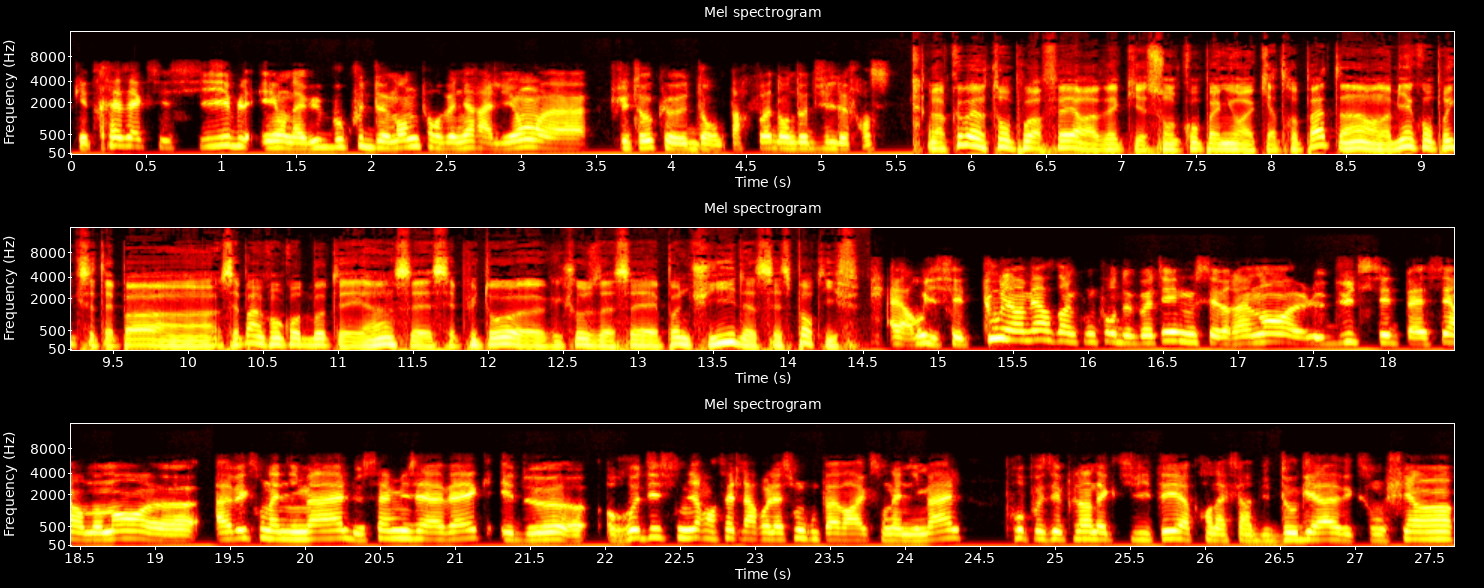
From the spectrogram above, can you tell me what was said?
qui est très accessible et on a vu beaucoup de demandes pour venir à Lyon euh, plutôt que dans parfois dans d'autres villes de France. Alors que va-t-on pouvoir faire avec son compagnon à quatre pattes hein? On a bien compris que c'était pas c'est pas un concours de beauté, hein c'est plutôt quelque chose d'assez punchy, d'assez sportif. Alors oui, c'est tout l'inverse d'un concours de beauté. Nous, c'est vraiment le but, c'est de passer un moment avec son animal, de s'amuser avec et de redéfinir en fait la relation qu'on peut avoir avec son animal proposer plein d'activités, apprendre à faire du doga avec son chien,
